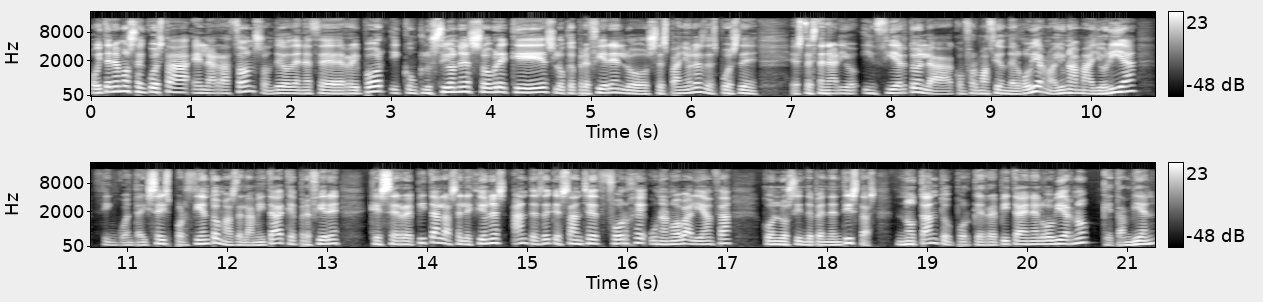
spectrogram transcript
Hoy tenemos encuesta en La Razón, sondeo de NC Report y conclusiones sobre qué es lo que prefieren los españoles después de este escenario incierto en la conformación del gobierno. Hay una mayoría, 56%, más de la mitad, que prefiere que se repitan las elecciones antes de que Sánchez forje una nueva alianza con los independentistas. No tanto porque repita en el gobierno, que también,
